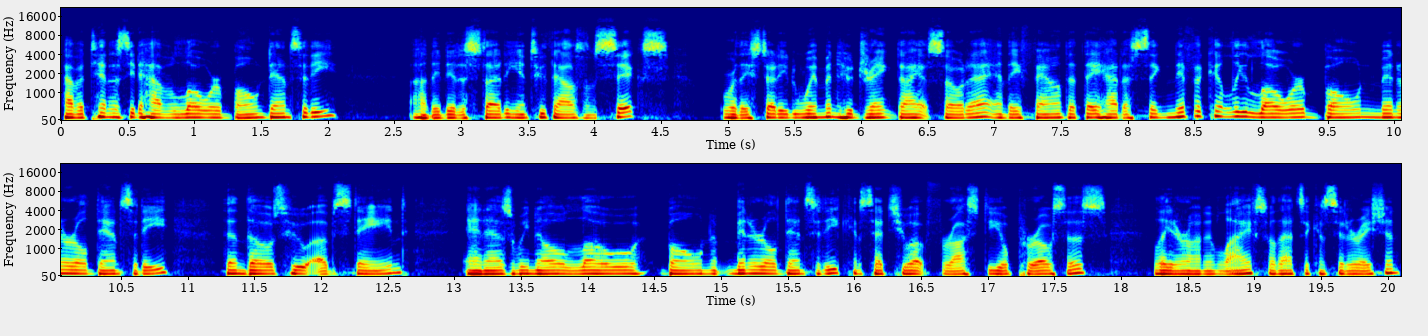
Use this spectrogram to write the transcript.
have a tendency to have lower bone density. Uh, they did a study in 2006 where they studied women who drank diet soda and they found that they had a significantly lower bone mineral density than those who abstained. And as we know, low bone mineral density can set you up for osteoporosis later on in life, so that's a consideration.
